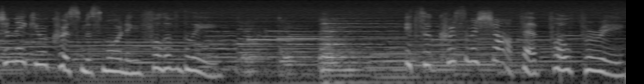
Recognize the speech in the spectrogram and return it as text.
To make your Christmas morning full of glee. It's a Christmas shop at Potpourri.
